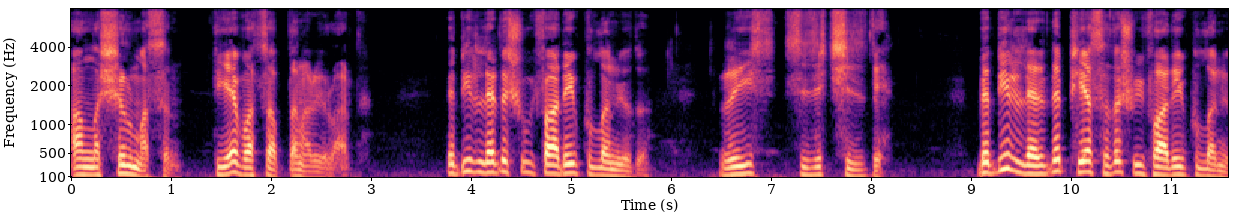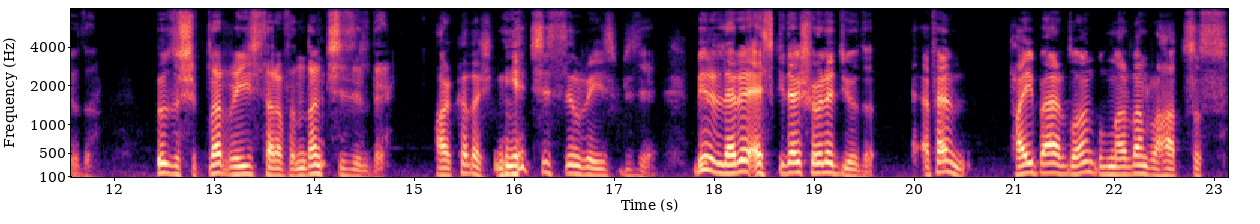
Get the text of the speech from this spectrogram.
anlaşılmasın diye WhatsApp'tan arıyorlardı. Ve birileri de şu ifadeyi kullanıyordu. Reis sizi çizdi. Ve birileri de piyasada şu ifadeyi kullanıyordu. Öz ışıklar reis tarafından çizildi. Arkadaş niye çizsin reis bizi? Birileri eskiden şöyle diyordu. Efendim Tayyip Erdoğan bunlardan rahatsız.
